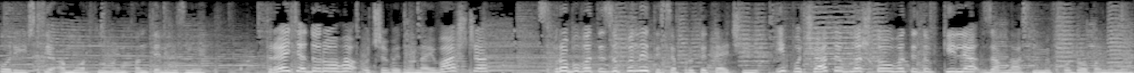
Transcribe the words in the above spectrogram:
по річці аморфного інфантилізму. Третя дорога, очевидно, найважча спробувати зупинитися проти течії і почати облаштовувати довкілля за власними вподобаннями.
